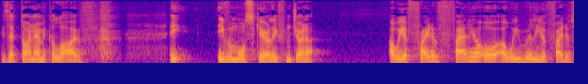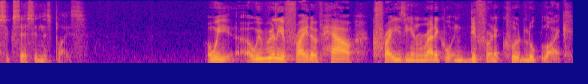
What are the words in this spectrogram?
Is that dynamic alive? Even more scarily from Jonah, are we afraid of failure or are we really afraid of success in this place? Are we, are we really afraid of how crazy and radical and different it could look like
